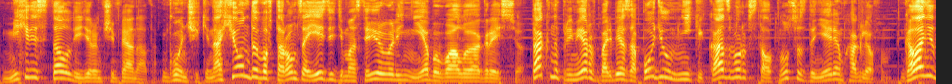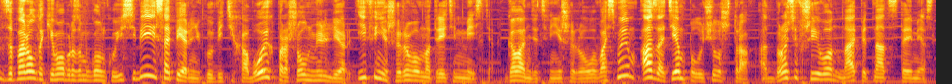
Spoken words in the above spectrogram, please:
Михелис стал лидером чемпионата. Гонщики на Hyundai во втором заезде демонстрировали небывалую агрессию. Так, например, в борьбе за подиум Ники Кацбург столкнулся с Даниэлем Хаглёфом. Голландец запорол таким образом гонку и себе, и сопернику, ведь их обоих прошел Мюллер и финишировал на третьем месте. Голландец финишировал восьмым, а затем получил штраф, отбросивший его на 15 место.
